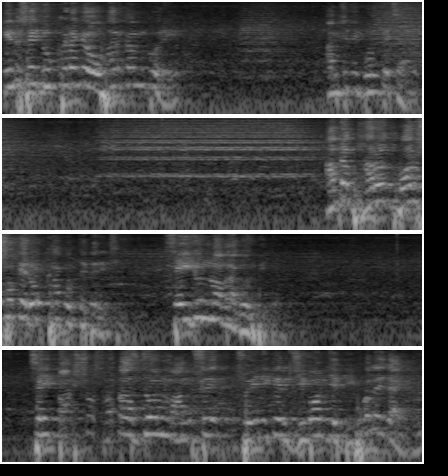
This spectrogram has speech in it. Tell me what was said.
কিন্তু সেই দুঃখটাকে ওভারকাম করে আমি যদি বলতে চাই, আমরা ভারতবর্ষকে রক্ষা করতে পেরেছি, সেই জন্য আমরা গর্বিত। সেই পাঁচশো সাতাশ জন মানুষের সৈনিকের জীবন যে বিফলে যায়নি,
